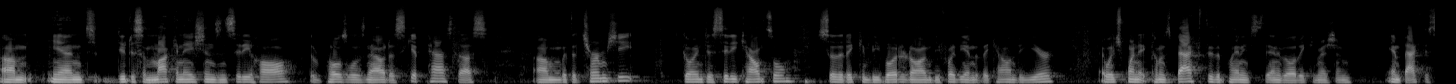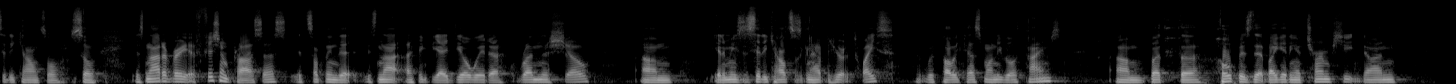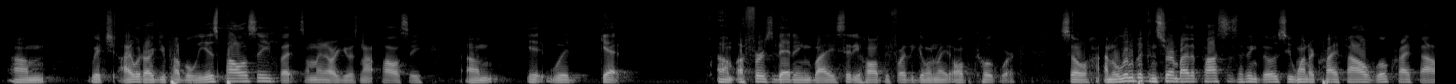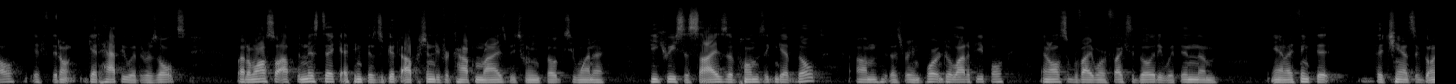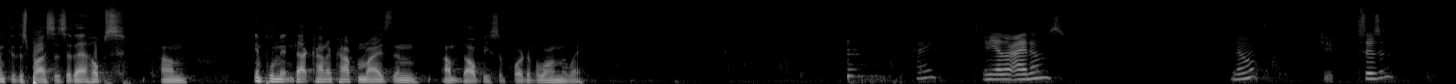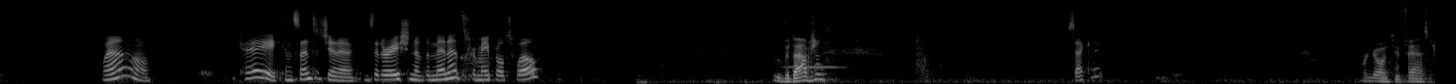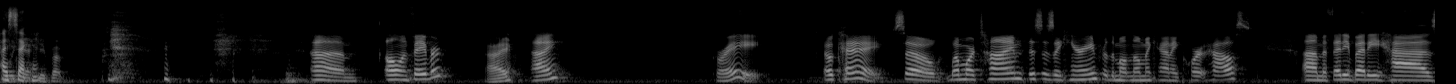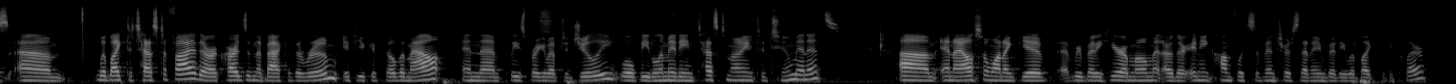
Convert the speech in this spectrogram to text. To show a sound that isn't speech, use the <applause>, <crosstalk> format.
Um, And due to some machinations in City Hall, the proposal is now to skip past us um, with a term sheet going to City Council so that it can be voted on before the end of the calendar year, at which point it comes back to the Planning Sustainability Commission and back to City Council. So it's not a very efficient process. It's something that is not, I think, the ideal way to run this show. Um, It means the City Council is going to have to hear it twice with public testimony both times. Um, But the hope is that by getting a term sheet done, um, which I would argue probably is policy, but some might argue is not policy, um, it would get um, a first vetting by City Hall before they go and write all the code work. So I'm a little bit concerned by the process. I think those who want to cry foul will cry foul if they don't get happy with the results. But I'm also optimistic. I think there's a good opportunity for compromise between folks who want to decrease the size of homes that can get built. Um, That's very important to a lot of people, and also provide more flexibility within them. And I think that the chance of going through this process, if that helps um, implement that kind of compromise, then um, I'll be supportive along the way. Okay, any other items? No? Susan? Wow. Okay, consent agenda, consideration of the minutes from April 12th. Move adoption? Second? We're going too fast. I Julie can't second. keep up. <laughs> Um, All in favor? Aye. Aye? Great. Okay, so one more time, this is a hearing for the Multnomah County Courthouse. Um, If anybody has, um, would like to testify, there are cards in the back of the room. If you could fill them out, and then please bring them up to Julie. We'll be limiting testimony to two minutes. Um, And I also want to give everybody here a moment. Are there any conflicts of interest that anybody would like to declare?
